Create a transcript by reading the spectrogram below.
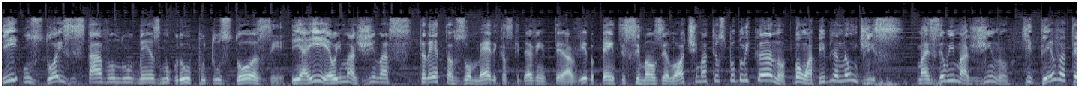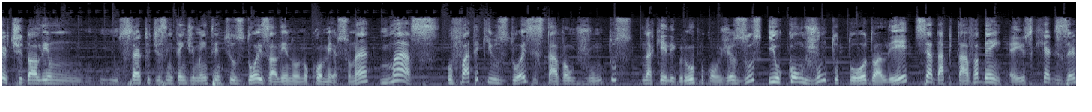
E os dois estavam no mesmo grupo dos doze. E aí eu imagino as tretas homéricas que devem ter havido entre Simão Zelote e Mateus Publicano. Bom, a Bíblia não diz. Mas eu imagino que deva ter tido ali um, um certo desentendimento entre os dois ali no, no começo, né? Mas o fato é que os dois estavam juntos naquele grupo com Jesus e o conjunto todo ali se adaptava bem. É isso que quer dizer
